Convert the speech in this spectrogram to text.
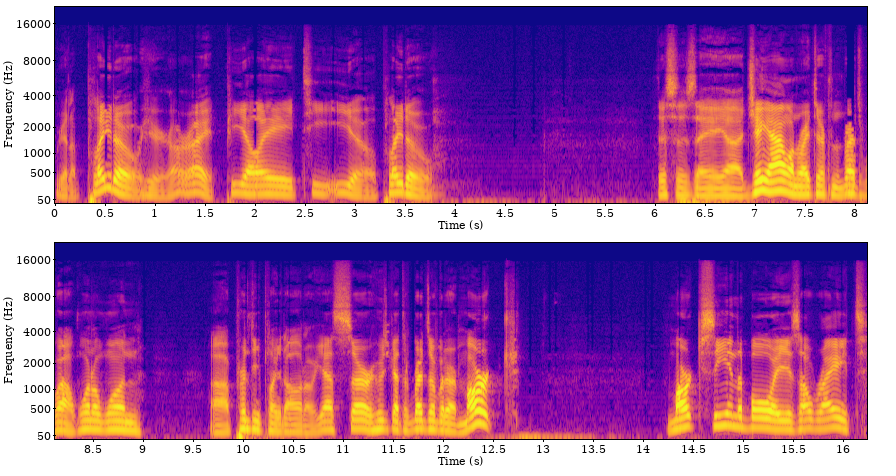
we got a Plato here. All right. P L A T E O. Plato. This is a uh, Jay Allen right there from the Reds. Wow. 101 uh, printing plate auto. Yes, sir. Who's got the Reds over there? Mark. Mark C and the boys. All right.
